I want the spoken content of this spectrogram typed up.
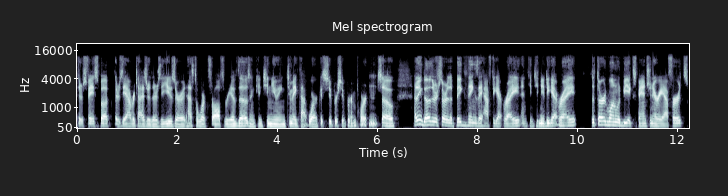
there's Facebook, there's the advertiser, there's the user. It has to work for all three of those and continuing to make that work is super, super important. So I think those are sort of the big things they have to get right and continue to get right. The third one would be expansionary efforts.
